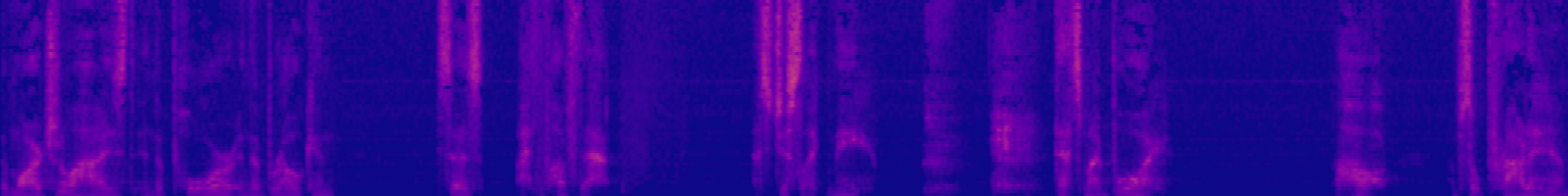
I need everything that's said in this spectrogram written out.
the marginalized and the poor and the broken, he says, I love that. That's just like me. That's my boy. Oh, I'm so proud of him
